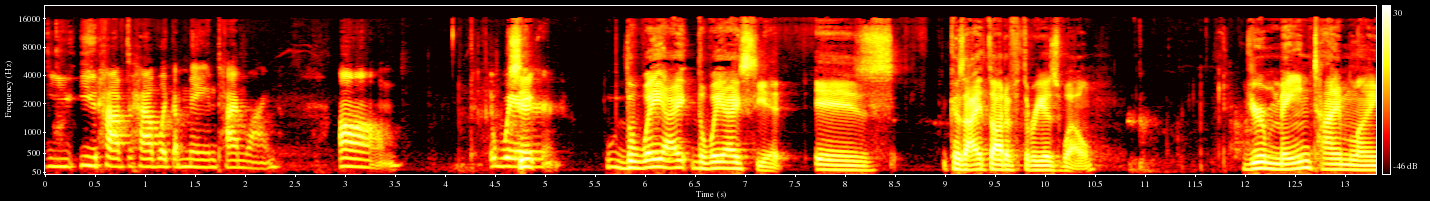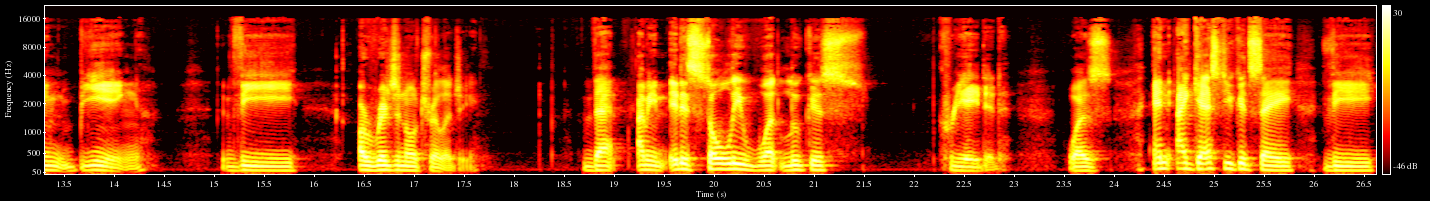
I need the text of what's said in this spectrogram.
you, you'd have to have like a main timeline um where see, the way I the way I see it is because I thought of three as well. Your main timeline being the original trilogy. That I mean, it is solely what Lucas created was and I guess you could say the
